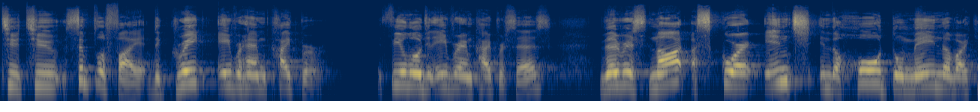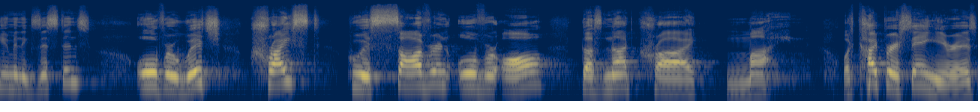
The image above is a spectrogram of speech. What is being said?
to, to simplify it, the great Abraham Kuyper, theologian Abraham Kuyper says, there is not a square inch in the whole domain of our human existence over which Christ, who is sovereign over all, does not cry, Mine. What Kuyper is saying here is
